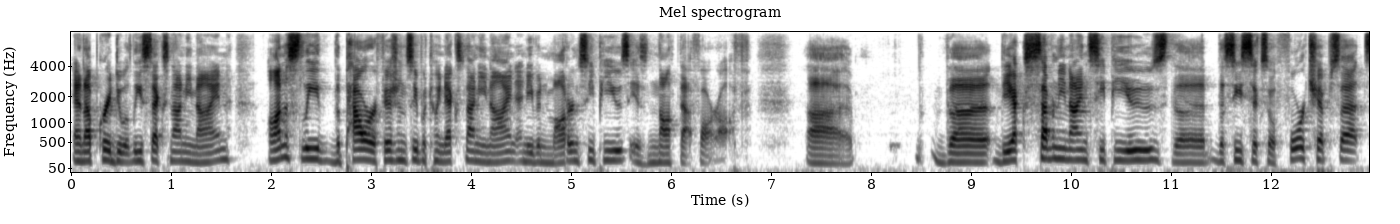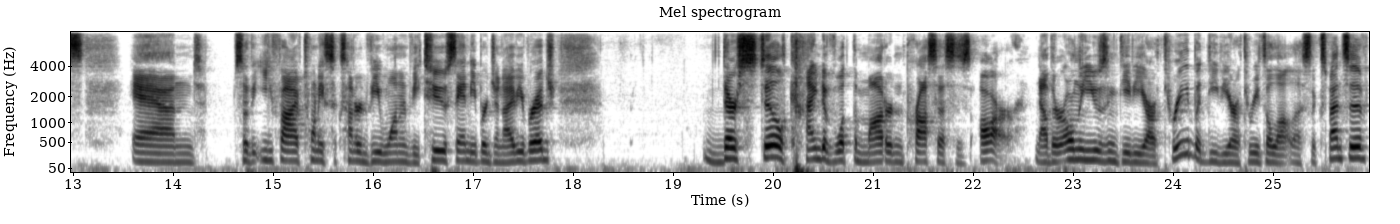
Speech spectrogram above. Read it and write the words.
and upgrade to at least X99, honestly, the power efficiency between X99 and even modern CPUs is not that far off. Uh, the the X79 CPUs, the the C604 chipsets, and so the E5 2600 V1 and V2, Sandy Bridge and Ivy Bridge, they're still kind of what the modern processes are. Now they're only using DDR3, but DDR3 is a lot less expensive.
